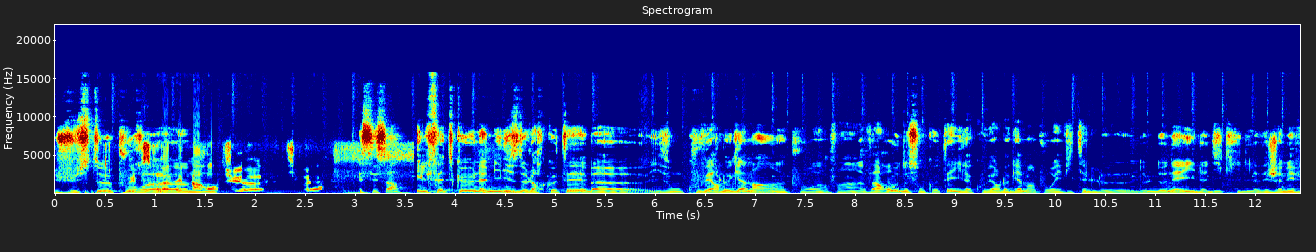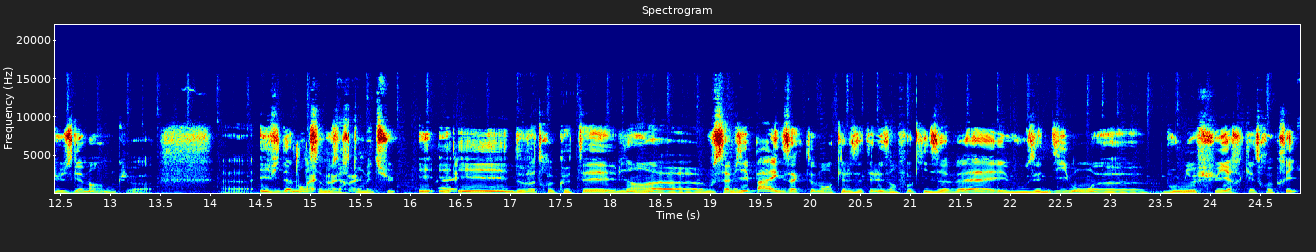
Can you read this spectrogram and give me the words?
juste pour. Oui, parce qu'on n'avait euh, pas rendu euh, le petit voleur. et c'est ça. Et le fait que la milice de leur côté, eh ben, euh, ils ont couvert le gamin pour, enfin, Varro de son côté, il a couvert le gamin pour éviter de le, de le donner. Il a dit qu'il l'avait jamais vu ce gamin, donc euh, évidemment Ouais, ça vous ouais, est retombé dessus. Et, et- de votre côté, eh bien, euh, vous saviez pas exactement quelles étaient les infos qu'ils avaient et vous vous êtes dit bon, euh, vaut mieux fuir qu'être pris.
